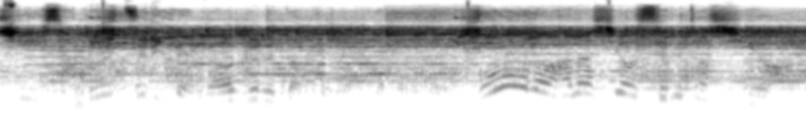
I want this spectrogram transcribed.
小さな物理で殴るだけだ王の話をするとしよう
